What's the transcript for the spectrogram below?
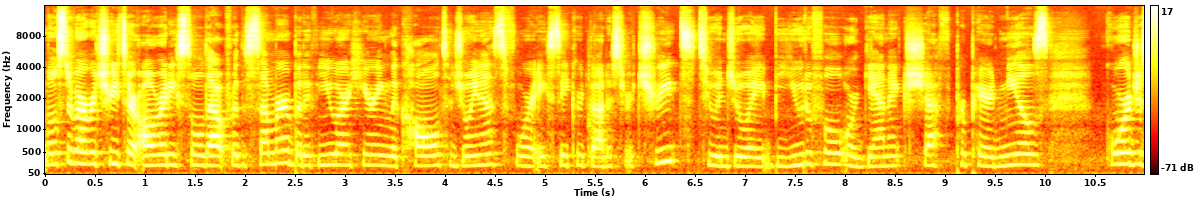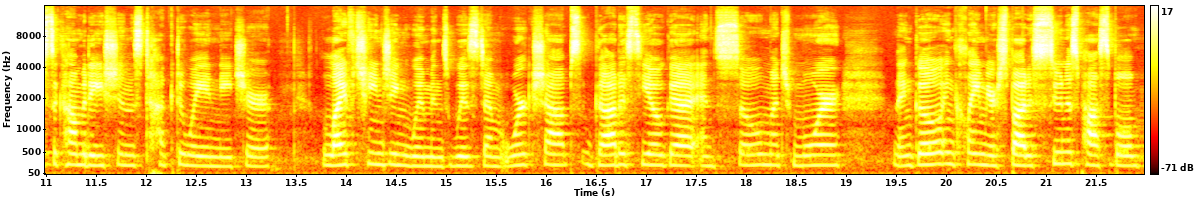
Most of our retreats are already sold out for the summer, but if you are hearing the call to join us for a Sacred Goddess retreat to enjoy beautiful, organic, chef prepared meals, gorgeous accommodations tucked away in nature, life changing women's wisdom workshops, goddess yoga, and so much more, then go and claim your spot as soon as possible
